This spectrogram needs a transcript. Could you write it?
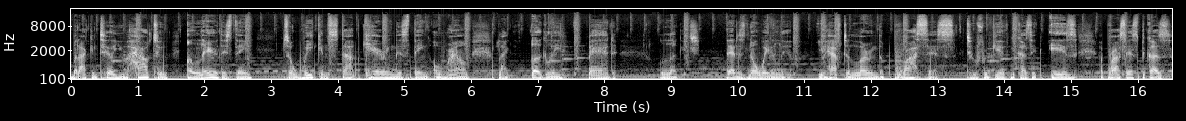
but I can tell you how to unlayer this thing so we can stop carrying this thing around like ugly, bad luggage. That is no way to live. You have to learn the process to forgive because it is a process. Because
